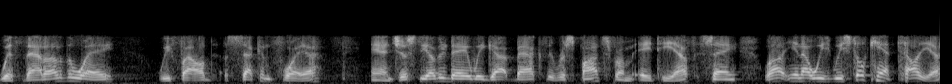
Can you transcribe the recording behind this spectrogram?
With that out of the way, we filed a second FOIA. And just the other day, we got back the response from ATF saying, well, you know, we, we still can't tell you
